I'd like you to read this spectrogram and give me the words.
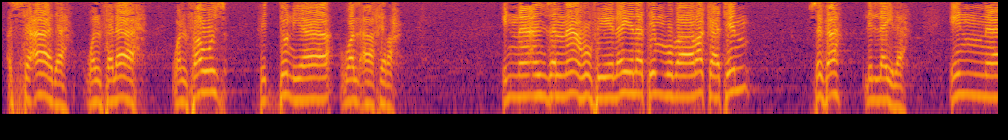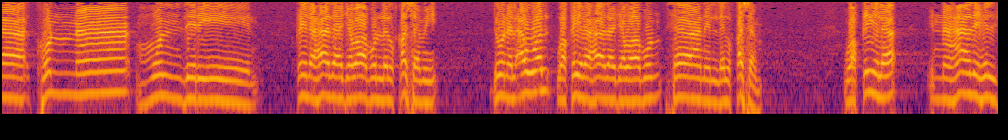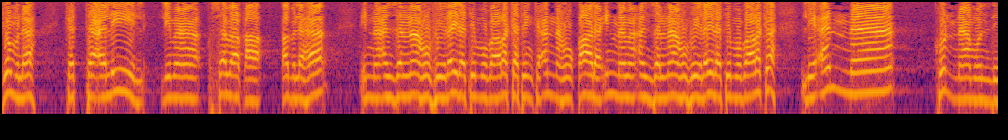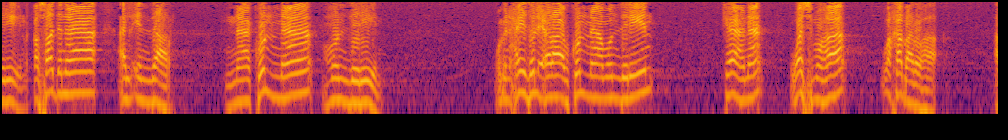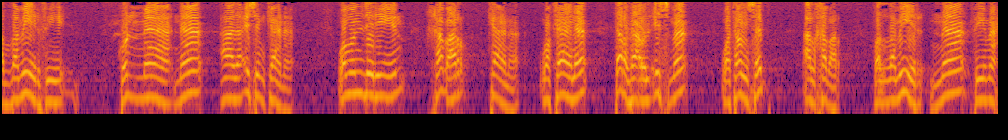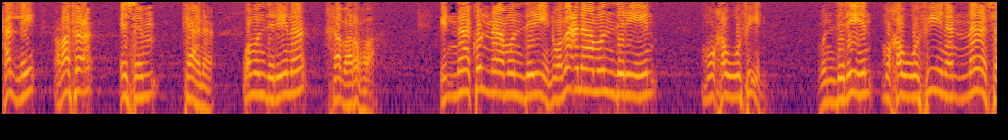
السعادة والفلاح والفوز في الدنيا والآخرة. إنا أنزلناه في ليلة مباركة صفة لليلة. إنا كنا منذرين. قيل هذا جواب للقسم دون الأول وقيل هذا جواب ثان للقسم. وقيل إن هذه الجملة كالتعليل لما سبق قبلها إن أنزلناه في ليلة مباركة كأنه قال إنما أنزلناه في ليلة مباركة لأنا كنا منذرين. قصدنا الإنذار. إنا كنا منذرين. ومن حيث الإعراب كنا منذرين كان واسمها وخبرها. الضمير في كنا نا هذا اسم كان. ومنذرين خبر كان. وكان ترفع الاسم وتنصب الخبر. فالضمير نا في محل رفع اسم كان ومنذرين خبرها إنا كنا منذرين ومعنى منذرين مخوفين. منذرين مخوفين الناس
